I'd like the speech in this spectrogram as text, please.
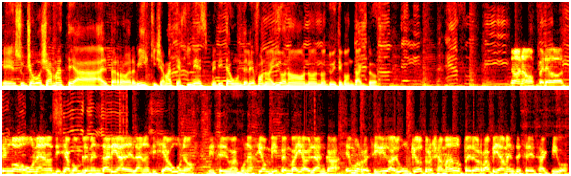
Eh, Sucho, vos llamaste a- al perro Berbisky, llamaste a Ginés. ¿Metiste algún teléfono ahí o no, no, no tuviste contacto? No, no, pero tengo una noticia complementaria de la noticia 1. Dice, vacunación VIP en Bahía Blanca. Hemos recibido algún que otro llamado, pero rápidamente se desactivó.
